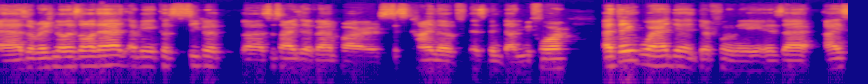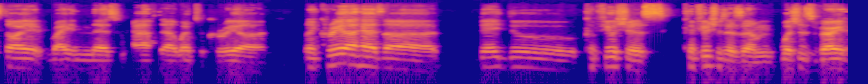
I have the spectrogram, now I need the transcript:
as original as all that. I mean, because Secret uh, Society of Vampires is kind of has been done before. I think where I did differently is that I started writing this after I went to Korea. When Korea has a, they do Confucius Confucianism, which is very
